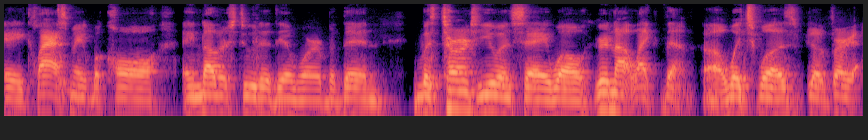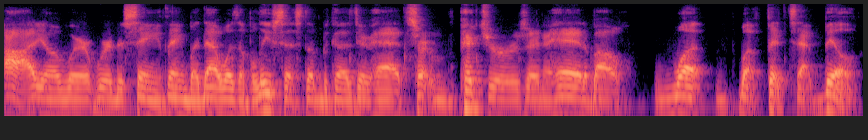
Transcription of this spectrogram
a classmate would call another student the N word, but then was turn to you and say, "Well, you're not like them," uh, which was you know, very odd. You know, we're we're the same thing, but that was a belief system because they had certain pictures in their head about what what fits that bill,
